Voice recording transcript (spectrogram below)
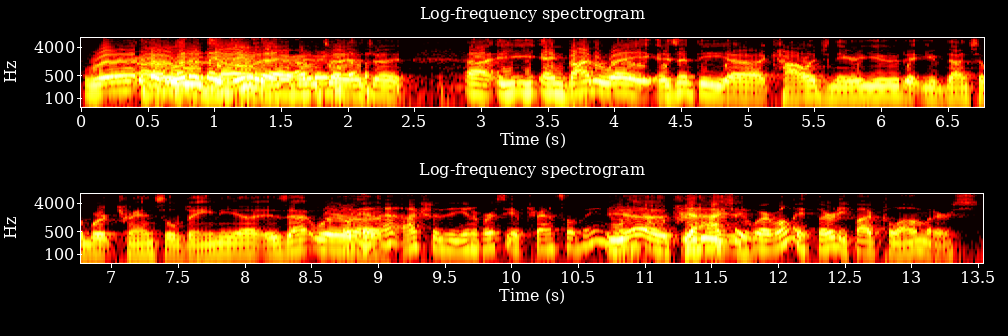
where are What do they do there? I That's mean, right, that's right. Uh, and by the way, isn't the uh, college near you that you've done some work, Transylvania? Is that where? Oh, and, Uh, uh, actually, the University of Transylvania. Yeah, pretty- yeah. Actually, we're only 35 kilometers.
